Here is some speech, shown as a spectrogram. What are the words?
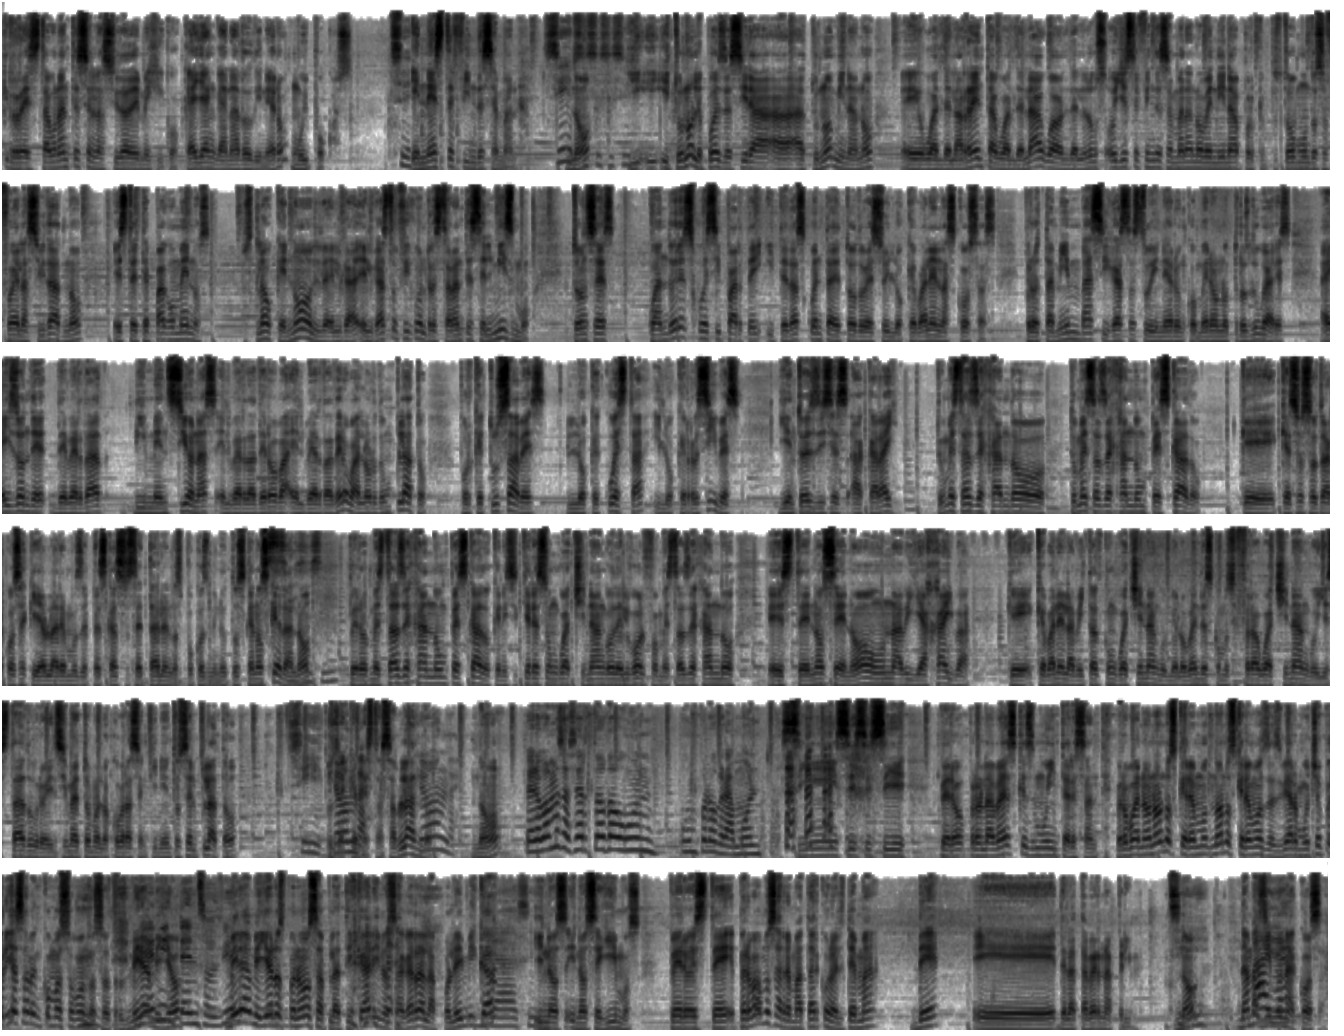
restaurantes en la Ciudad de México que hayan ganado dinero, muy pocos. Sí. En este fin de semana. Sí, ¿no? sí, sí, sí. Y, y- tú no le puedes decir a, a- a tu nómina, ¿no? Eh, o al de la renta, o al del agua, o al de la luz, oye, este fin de semana no vendí nada porque pues todo el mundo se fue de la ciudad, ¿no? Este, te pago menos. Pues claro que no, el, el gasto fijo del restaurante es el mismo. Entonces, cuando eres juez y parte y te das cuenta de todo eso y lo que valen las cosas, pero también vas y gastas tu dinero en comer en otros lugares, ahí es donde de verdad dimensionas el verdadero, el verdadero valor de un plato, porque tú sabes lo que cuesta y lo que recibes. Y entonces dices, ah, caray, tú me estás dejando, tú me estás dejando un pescado. Que, que eso es otra cosa que ya hablaremos de pesca sustentable en los pocos minutos que nos quedan, Sí, ¿no? sí, sí. Pero me estás dejando un pescado que ni siquiera es un guachinango del Golfo, me estás dejando, este, no sé, ¿no? Una villajaiba que, que vale la mitad con guachinango y me lo vendes como si fuera guachinango y está duro y encima de todo me lo cobras en 500 el plato, Sí, pues ¿qué de onda? qué me estás hablando, ¿Qué onda? ¿no? Pero vamos a hacer todo un, un programón. Sí, sí, sí, sí. Pero, pero la verdad es que es muy interesante. Pero bueno, no nos queremos, no nos queremos desviar mucho, pero ya saben cómo somos nosotros. Bien y yo. Miriam y yo nos ponemos a platicar y nos agarra la polémica Ya, sí. y nos, y nos seguimos. Pero este, pero vamos a rematar con el tema de, eh, de la taberna ¿No? Nada más dime Vaya. una cosa.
